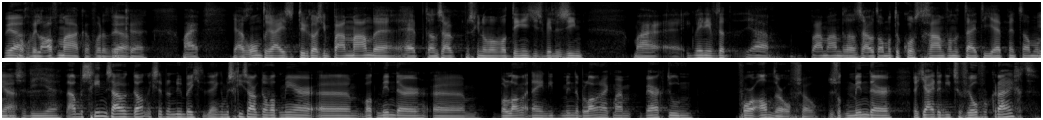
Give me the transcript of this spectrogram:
Ja. nog willen afmaken voordat Ja. ik... eh, maar ja, rondreizen, natuurlijk als je een paar maanden hebt... dan zou ik misschien nog wel wat dingetjes willen zien. Maar eh, ik weet niet of dat... Ja, een paar maanden, dan zou het allemaal ten koste gaan van de tijd die je hebt met allemaal Ja. mensen die... eh, Nou, misschien zou ik dan, ik zit er nu een beetje te denken, misschien zou ik dan wat meer, ehm, wat minder ehm belangrijk, nee, niet minder belangrijk, maar werk doen voor ander of zo. Dus wat minder, dat jij er niet zoveel voor krijgt,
